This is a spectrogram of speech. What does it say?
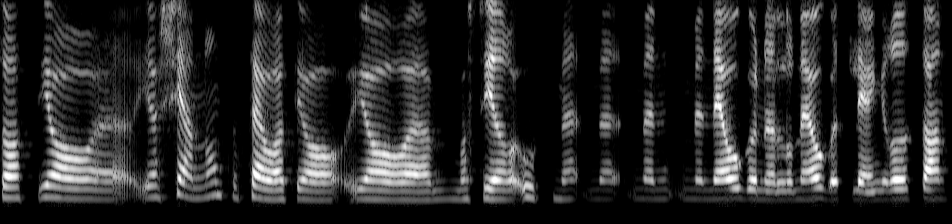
Så att jag, eh, jag känner inte så att jag, jag eh, måste göra upp med, med, med, med någon eller något längre utan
